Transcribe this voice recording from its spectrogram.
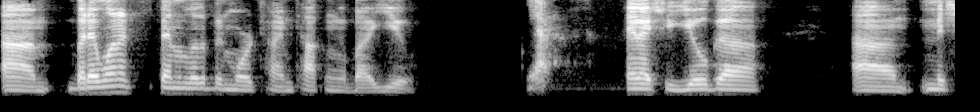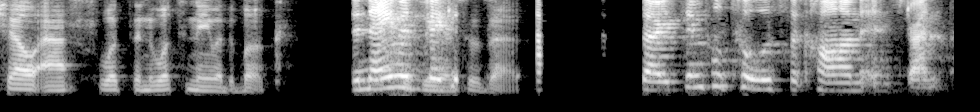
Um, but I wanted to spend a little bit more time talking about you Yeah. And actually yoga. Um, Michelle asks what the what's the name of the book? The name of the book so simple tools for calm and strength.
